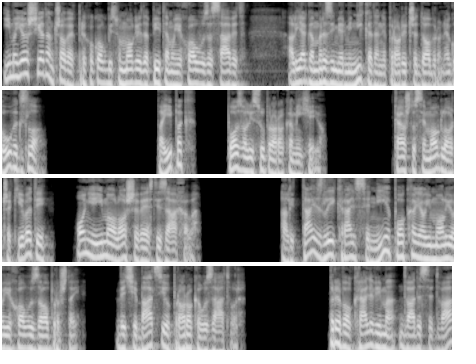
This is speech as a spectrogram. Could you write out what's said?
ima još jedan čovek preko kog bismo mogli da pitamo Jehovu za savet, ali ja ga mrzim jer mi nikada ne proriče dobro, nego uvek zlo. Pa ipak, pozvali su proroka Miheju. Kao što se moglo očekivati, on je imao loše vesti za Ahava. Ali taj zli kralj se nije pokajao i molio Jehovu za oproštaj, već je bacio proroka u zatvor. Prva o kraljevima 22,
